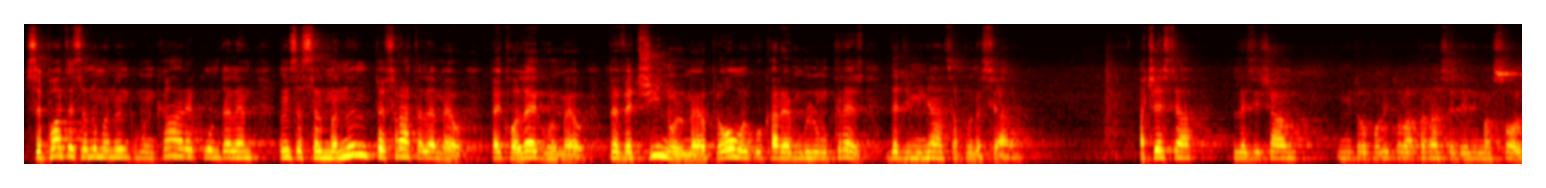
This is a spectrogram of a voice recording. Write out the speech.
Se poate să nu mănânc mâncare cu un de lemn, însă să-l mănânc pe fratele meu, pe colegul meu, pe vecinul meu, pe omul cu care lucrez de dimineața până seara. Acestea le ziceam mitropolitul Atanase de Limasol,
